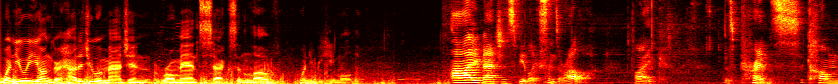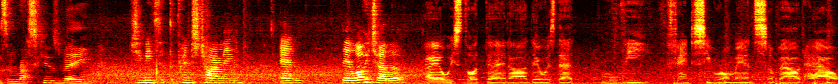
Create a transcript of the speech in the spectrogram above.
When you were younger, how did you imagine romance, sex, and love when you became older? I imagine to be like Cinderella. Like, this prince comes and rescues me. She meets with the Prince Charming, and they love each other. I always thought that uh, there was that movie fantasy romance about how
